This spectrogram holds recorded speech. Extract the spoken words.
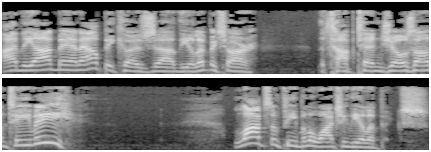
I'm the odd man out because uh, the Olympics are the top 10 shows on TV. Lots of people are watching the Olympics.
